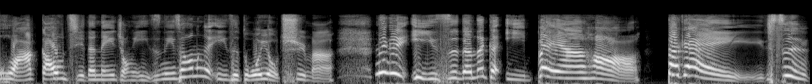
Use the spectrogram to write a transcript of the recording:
华高级的那一种椅子。你知道那个椅子多有趣吗？那个椅子的那个椅背啊，哈，大概是。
